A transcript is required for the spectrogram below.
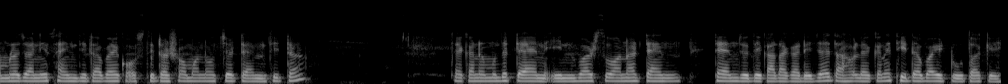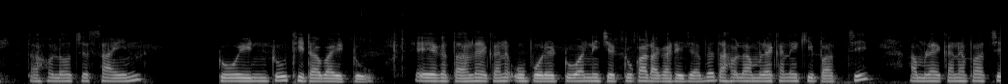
আমরা জানি sine theta by cos theta সমান হচ্ছে টেন থিটা এখানের মধ্যে টেন ইনভার্স ওয়ান আর টেন টেন যদি কাটাকাটি যায়, তাহলে এখানে থিটা বাই টু থাকে। তাহলে হচ্ছে sine two into theta by two তাহলে এখানে উপরে টু আর নিচের টু কাটাকাটি যাবে। তাহলে আমরা এখানে কি পাচ্ছি? আমরা এখানে পাচ্ছি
